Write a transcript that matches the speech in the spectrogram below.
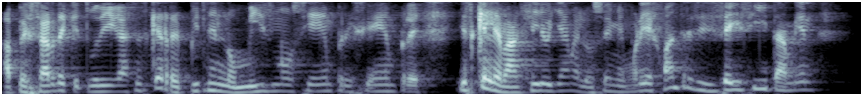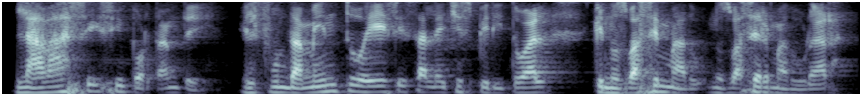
a pesar de que tú digas, es que repiten lo mismo siempre y siempre, es que el Evangelio ya me lo sé de memoria. Juan 3:16 sí, también. La base es importante. El fundamento es esa leche espiritual que nos va a hacer, nos va a hacer madurar.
